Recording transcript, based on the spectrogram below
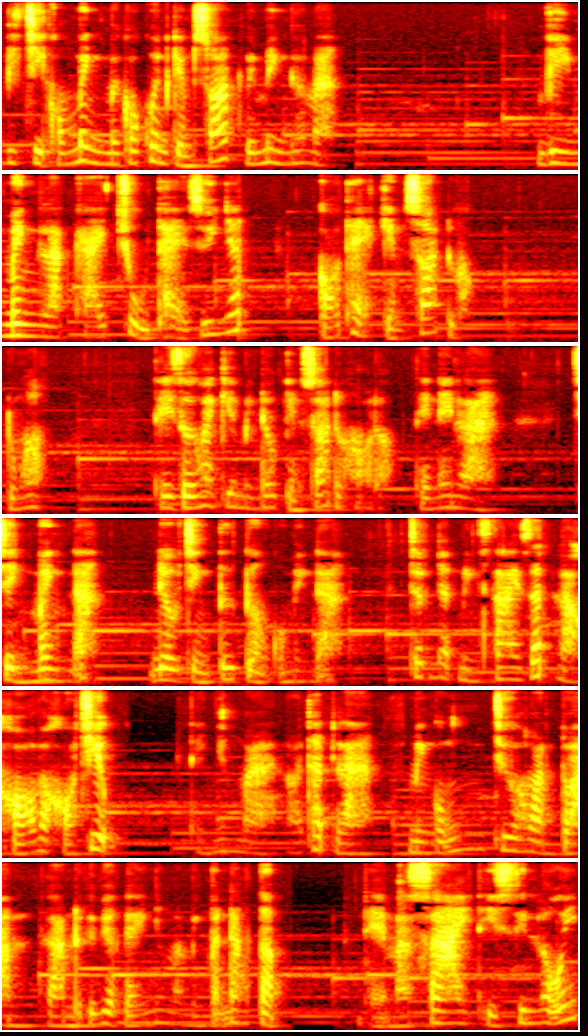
Vì chỉ có mình mới có quyền kiểm soát với mình thôi mà. Vì mình là cái chủ thể duy nhất có thể kiểm soát được, đúng không? Thế giới ngoài kia mình đâu kiểm soát được họ đâu. Thế nên là chỉnh mình đã, điều chỉnh tư tưởng của mình đã chấp nhận mình sai rất là khó và khó chịu. Thế nhưng mà nói thật là mình cũng chưa hoàn toàn làm được cái việc đấy nhưng mà mình vẫn đang tập. Để mà sai thì xin lỗi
